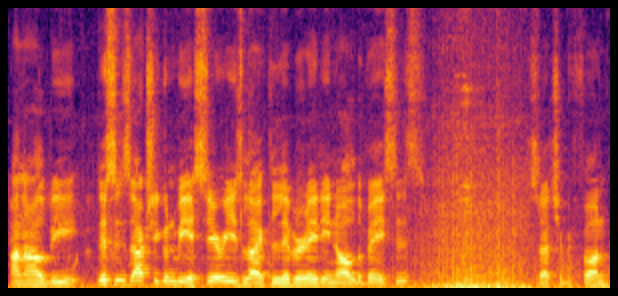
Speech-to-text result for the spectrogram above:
And I'll be, this is actually going to be a series like liberating all the bases. So that should be fun.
